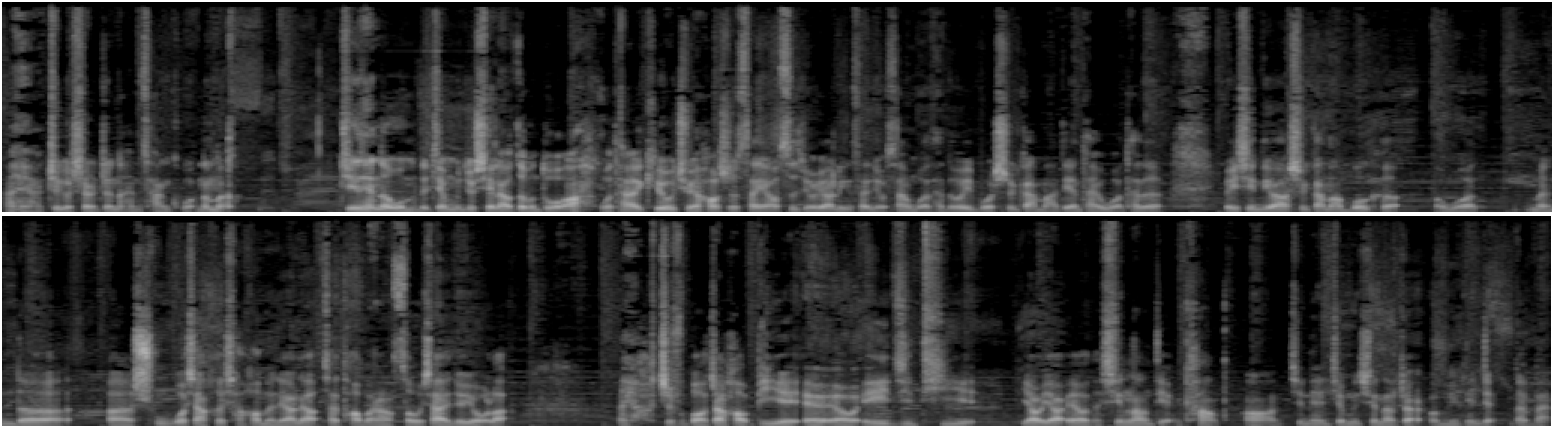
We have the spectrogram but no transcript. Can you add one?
哎呀，这个事儿真的很残酷。那么。今天呢，我们的节目就先聊这么多啊！我台 QQ 群号是三幺四九幺零三九三，我台的微博是干嘛电台，我台的微信电话是干嘛播客。我们的呃书，我想和小号们聊聊，在淘宝上搜一下也就有了。哎呀，支付宝账号 b a l l a g t 幺幺 l 的新浪点 com 啊！今天节目先到这儿，我们明天见，拜拜。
